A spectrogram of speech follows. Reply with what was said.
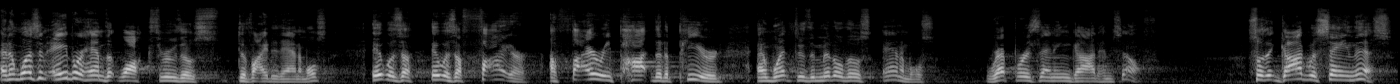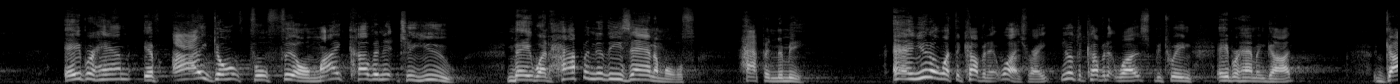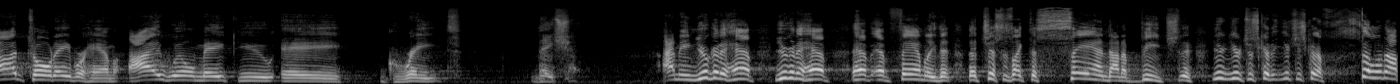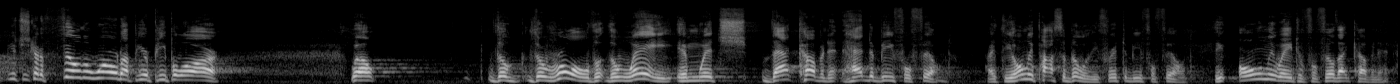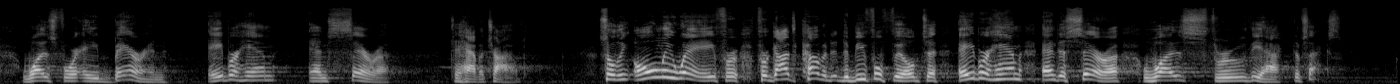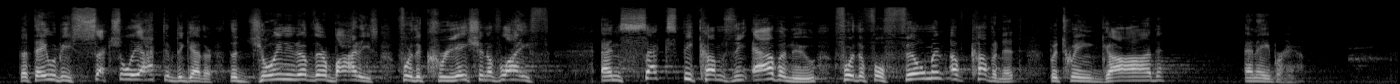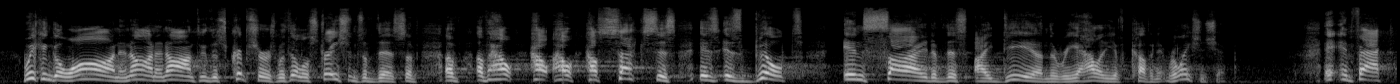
And it wasn't Abraham that walked through those divided animals, it was a, it was a fire, a fiery pot that appeared and went through the middle of those animals, representing God Himself. So that God was saying this Abraham, if I don't fulfill my covenant to you, may what happened to these animals happen to me. And you know what the covenant was, right? You know what the covenant was between Abraham and God? God told Abraham, I will make you a great nation. I mean, you're going to have, you're going to have, have, have family that, that just is like the sand on a beach. You're, you're just going to, you're just going to fill it up. You're just going to fill the world up, your people are. Well, the, the role, the, the way in which that covenant had to be fulfilled Right? The only possibility for it to be fulfilled, the only way to fulfill that covenant was for a barren Abraham and Sarah to have a child. So the only way for, for God's covenant to be fulfilled to Abraham and to Sarah was through the act of sex. That they would be sexually active together, the joining of their bodies for the creation of life. And sex becomes the avenue for the fulfillment of covenant between God and Abraham. We can go on and on and on through the scriptures with illustrations of this, of, of, of how, how, how, how sex is, is, is built inside of this idea and the reality of covenant relationship. In, in fact,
